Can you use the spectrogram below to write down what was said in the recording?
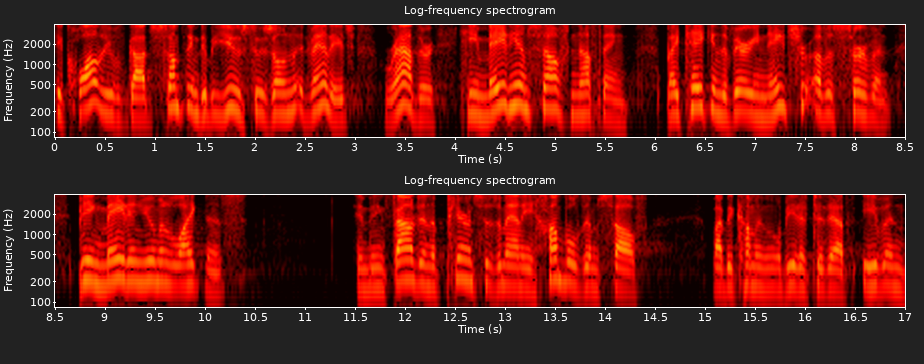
equality with God something to be used to his own advantage. Rather, he made himself nothing by taking the very nature of a servant, being made in human likeness, and being found in appearance as a man, he humbled himself by becoming obedient to death, even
